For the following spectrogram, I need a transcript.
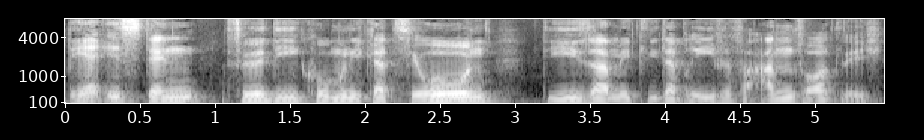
Wer ist denn für die Kommunikation dieser Mitgliederbriefe verantwortlich?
